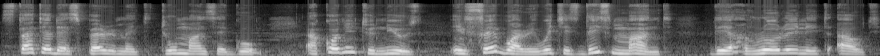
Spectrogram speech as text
started the experiment two months ago. According to news, in February, which is this month, they are rolling it out.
